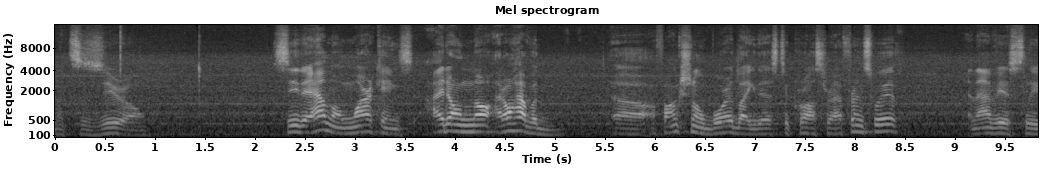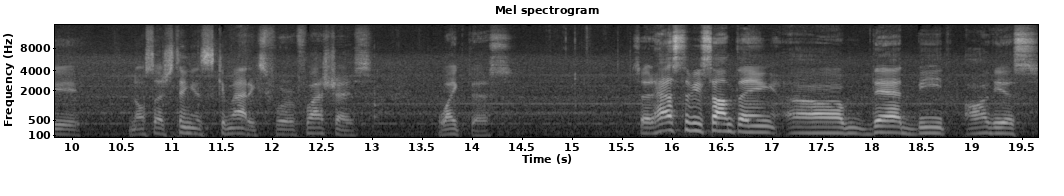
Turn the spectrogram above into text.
That's a zero. See, they have no markings. I don't know. I don't have a, uh, a functional board like this to cross-reference with, and obviously, no such thing as schematics for flash drives like this. So it has to be something um, deadbeat obvious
